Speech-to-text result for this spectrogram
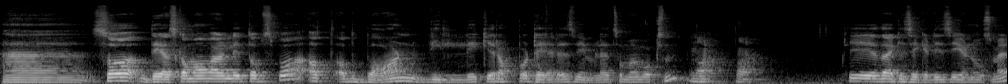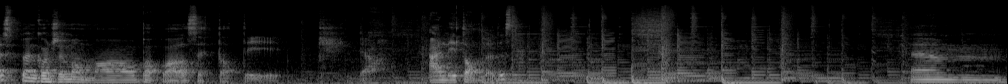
Eh, så det skal man være litt obs på. At, at barn vil ikke rapportere svimmelhet som en voksen. Nei, nei. De, det er ikke sikkert de sier noe som helst, men kanskje mamma og pappa har sett at de ja, er litt annerledes. Da. Ehm,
